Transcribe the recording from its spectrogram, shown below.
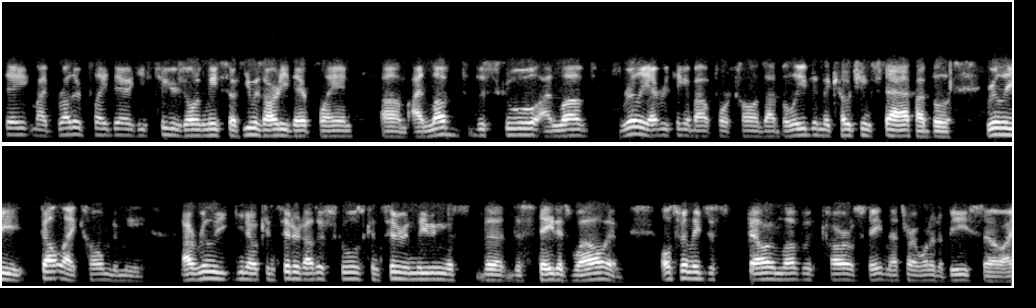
State. My brother played there. He's two years older than me, so he was already there playing. Um, I loved the school. I loved really everything about Fort Collins. I believed in the coaching staff. I be- really felt like home to me. I really, you know, considered other schools, considering leaving the, the the state as well, and ultimately just fell in love with Colorado State, and that's where I wanted to be. So I,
